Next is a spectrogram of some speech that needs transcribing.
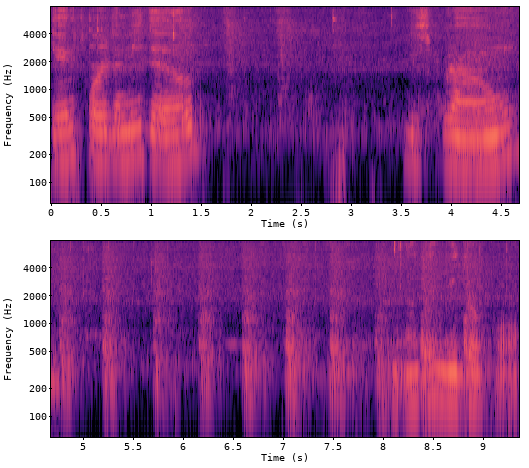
Then, for the middle, this brown. Ating middle po.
